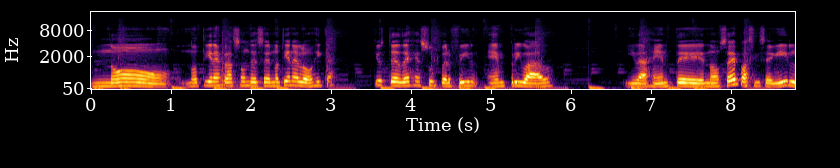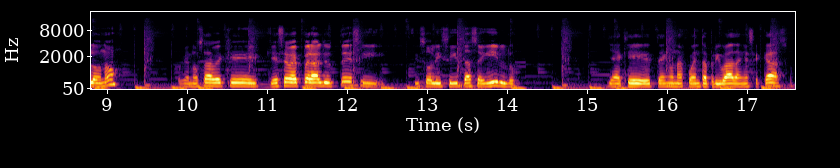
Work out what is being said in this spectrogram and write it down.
no, no tiene razón de ser, no tiene lógica que usted deje su perfil en privado y la gente no sepa si seguirlo o no. Porque no sabe qué, se va a esperar de usted si, si solicita seguirlo. Ya que tenga una cuenta privada en ese caso.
